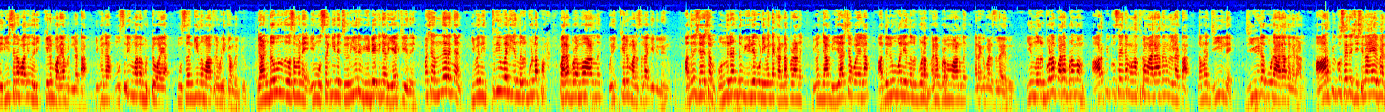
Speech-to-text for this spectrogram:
നിരീശ്വരവാദി എന്ന് ഒരിക്കലും പറയാൻ പറ്റില്ലട്ടാ ഇവനെ മുസ്ലിം മതം വിട്ടുപോയ മുസംഗി എന്ന് മാത്രമേ വിളിക്കാൻ പറ്റൂ. രണ്ടു മൂന്ന് ദിവസം തന്നെ ഈ മുസംഗിന്റെ ചെറിയൊരു വീഡിയോക്ക് ഞാൻ റിയാക്ട് ചെയ്തത് പക്ഷെ അന്നേരം ഞാൻ ഇവൻ ഇത്രയും വലിയ നിർഗുണ പരബ്രഹ്മമാണെന്ന് ഒരിക്കലും മനസ്സിലാക്കിയിട്ടില്ലായിരുന്നു അതിനുശേഷം ഒന്ന് രണ്ട് വീഡിയോ കൂടി ഇവന്റെ കണ്ടപ്പോഴാണ് ഇവൻ ഞാൻ വിചാരിച്ച പോലെയല്ല അതിലും വലിയ നിർഗുണ പരബ്രഹ്മമാണെന്ന് എനിക്ക് മനസ്സിലായത്. ഈ നിർഗുണ പരബ്രഹ്മം ആർ പി കുസൈന്റെ മാത്രം ആരാധകനല്ല നമ്മളെ ജി ഇല്ലേ ജിയുടെ കൂടെ ആരാധകനാണ്. ആർ പി കുസൈന്റെ ശിഷ്യനായ ഇവൻ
